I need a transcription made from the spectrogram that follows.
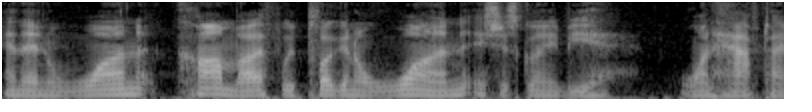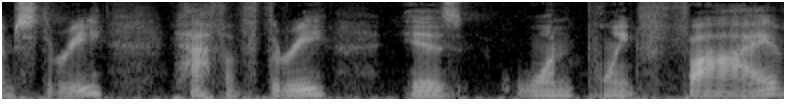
And then 1, comma, if we plug in a 1, it's just going to be 1 half times 3. Half of 3 is 1.5.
